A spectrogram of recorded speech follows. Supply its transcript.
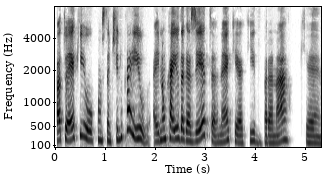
Fato é que o Constantino caiu. Aí não caiu da Gazeta, né? Que é aqui do Paraná, que é.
